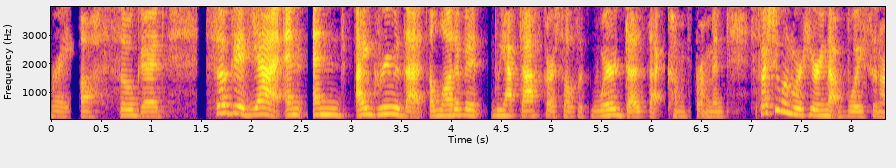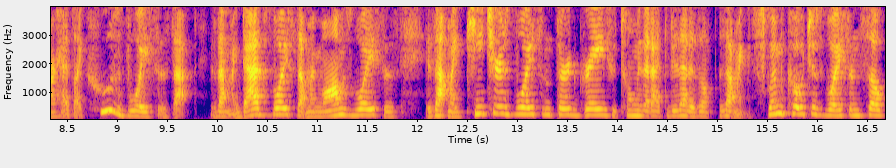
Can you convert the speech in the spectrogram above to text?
Right. Oh, so good. So good. Yeah. And and I agree with that. A lot of it we have to ask ourselves like where does that come from? And especially when we're hearing that voice in our head, like whose voice is that? Is that my dad's voice? Is that my mom's voice? Is is that my teacher's voice in third grade who told me that I had to do that? Is, is that my swim coach's voice? And so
